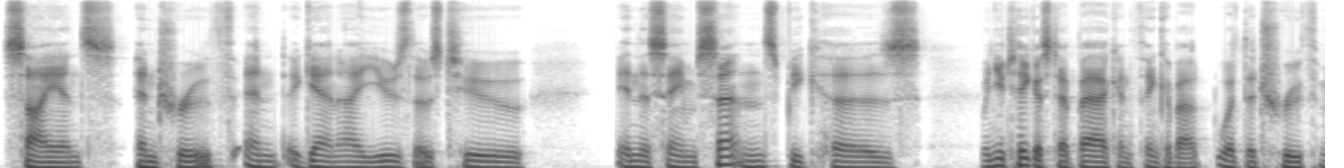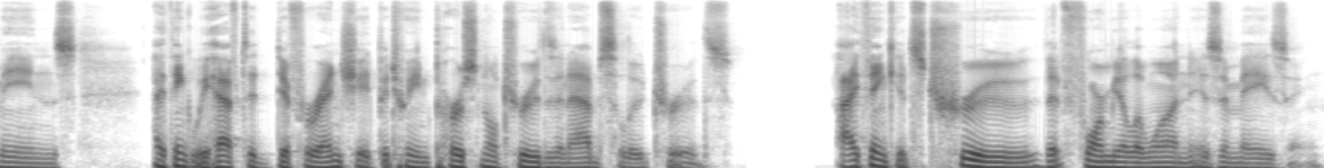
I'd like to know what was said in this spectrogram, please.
science and truth? And again, I use those two in the same sentence because when you take a step back and think about what the truth means, I think we have to differentiate between personal truths and absolute truths. I think it's true that Formula One is amazing,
